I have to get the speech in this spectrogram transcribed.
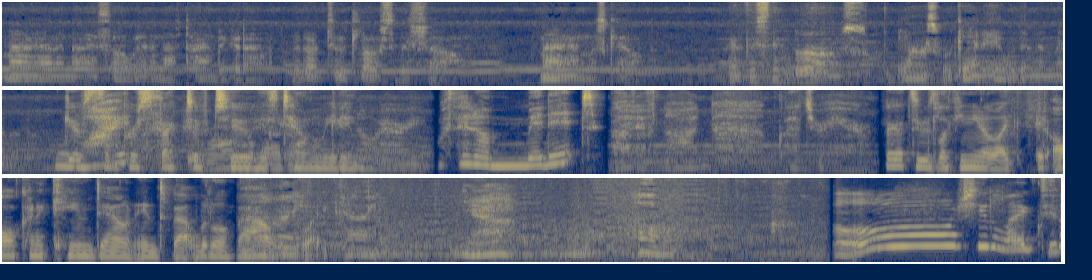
Marion and I thought we had enough time to get out. We got too close to the show. Marion was killed. If this thing blows, the blast will get here within a minute. Gives some perspective to his town meeting. Harry. Within a minute? But if not, I'm glad you're here. I guess he was looking, you know, like it all kind of came down into that little valley. Like, Yeah. Oh, she likes him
